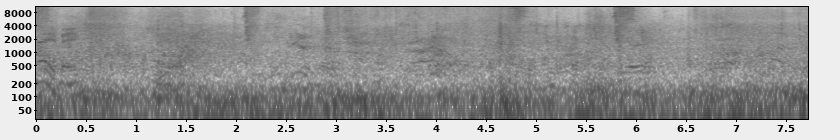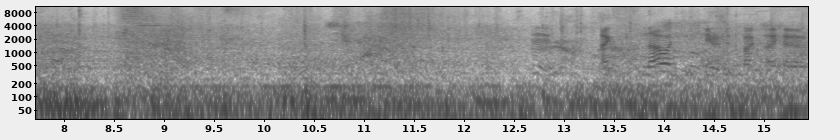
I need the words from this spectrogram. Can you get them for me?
Maybe. Hmm. I, now I can hear the fact I have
